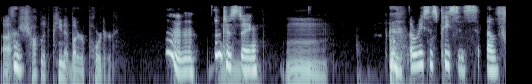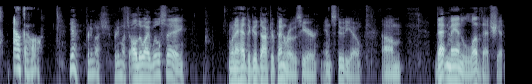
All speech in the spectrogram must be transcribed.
Uh, chocolate peanut butter porter. Hmm. Interesting. Mmm. A Reese's Pieces of alcohol. Yeah, pretty much, pretty much. Although I will say, when I had the good Dr. Penrose here in studio, um, that man loved that shit.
